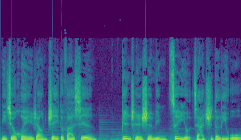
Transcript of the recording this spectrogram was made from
你就会让这个发现变成生命最有价值的礼物。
